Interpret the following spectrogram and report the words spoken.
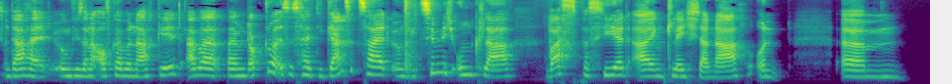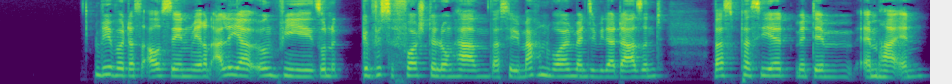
da halt irgendwie seine Aufgabe nachgeht. Aber beim Doktor ist es halt die ganze Zeit irgendwie ziemlich unklar, was passiert eigentlich danach. Und ähm, wie wird das aussehen, während alle ja irgendwie so eine gewisse Vorstellung haben, was sie machen wollen, wenn sie wieder da sind. Was passiert mit dem MHN?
